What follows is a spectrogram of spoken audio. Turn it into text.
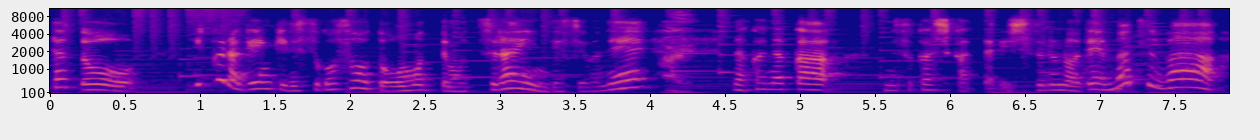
だといくら元気に過ごそうと思っても辛いんですよね。はい。なかなか難しかったりするのでまずは、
